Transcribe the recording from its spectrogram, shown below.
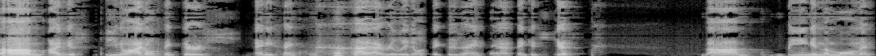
Um, I just, you know, I don't think there's anything. I, I really don't think there's anything. I think it's just um, being in the moment,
